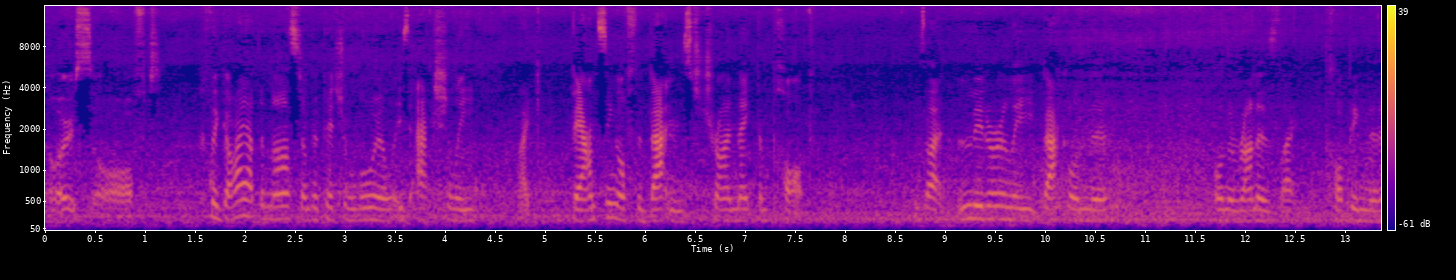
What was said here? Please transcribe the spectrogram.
So soft. The guy up the mast on Perpetual Loyal is actually like bouncing off the battens to try and make them pop. He's like literally back on the on the runners, like popping the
